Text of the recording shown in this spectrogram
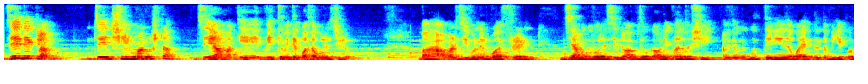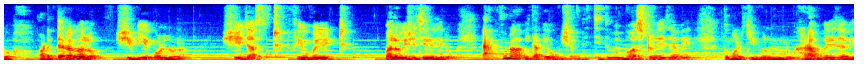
যেই দেখলাম যে সেই মানুষটা যে আমাকে মিথ্যে মিথ্যে কথা বলেছিল বা আমার জীবনের বয়ফ্রেন্ড যে আমাকে বলেছিল, আমি তোকে অনেক ভালোবাসি, আমি তোকে ঘুরতে নিয়ে যাব, একদিন তো বিয়ে করব। হঠাৎ দেখা গেলো সে বিয়ে করল না। সে জাস্ট ফিউ মিনিট ভালোবেসে ছেড়ে দিল। এখন আমি তাকে অভিশাপ দিচ্ছি, তুমি ভস্ট হয়ে যাবে, তোমার জীবন খারাপ হয়ে যাবে,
